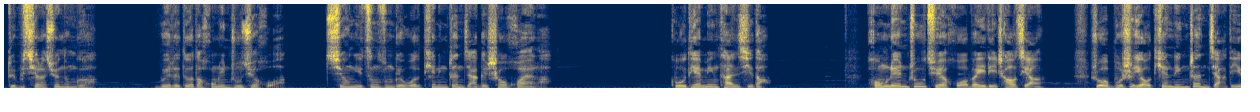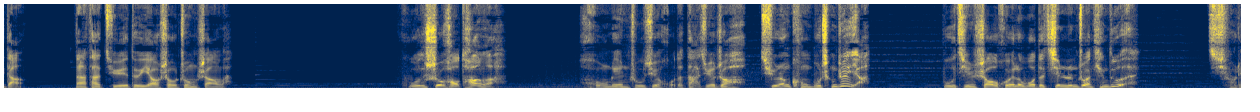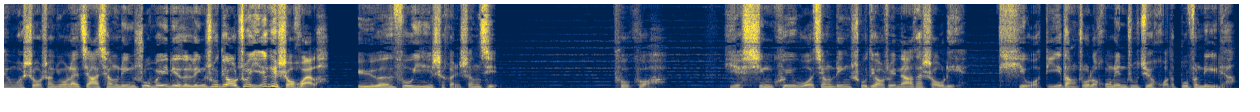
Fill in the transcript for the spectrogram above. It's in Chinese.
对不起了，玄通哥，为了得到红莲朱雀火，将你赠送给我的天灵战甲给烧坏了。古天明叹息道：“红莲朱雀火威力超强，若不是有天灵战甲抵挡，那他绝对要受重伤了。我的手好烫啊！”红莲朱雀火的大绝招居然恐怖成这样，不仅烧毁了我的金轮转天盾，就连我手上用来加强灵术威力的灵术吊坠也给烧坏了。宇文复亦是很生气，不过，也幸亏我将灵术吊坠拿在手里，替我抵挡住了红莲朱雀火的部分力量，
